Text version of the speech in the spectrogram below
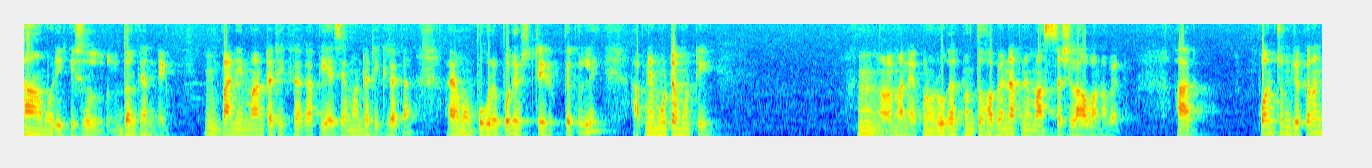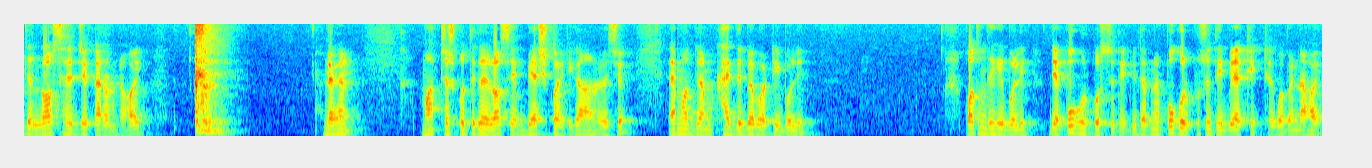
আহামরি কিছু দরকার নেই। পানির মানটা ঠিক রাখা পিঁয়াজের মানটা ঠিক রাখা এবং পুকুরে পরিবেশ ঠিক রাখতে পারলেই আপনি মোটামুটি, হুম মানে কোনো রোগ আক্রান্ত হবে না, আপনি মাছ চাষে লাভবান হবেন। আর পঞ্চম যে কারণ, যে লসের যে কারণটা হয়, দেখেন, মাছ চাষ করতে গেলে লসে বেশ কয়েকটি কারণ রয়েছে। এর মধ্যে আমি খাদ্যের ব্যাপারটি বলি। প্রথম থেকে বলি যে পুকুর প্রস্তুতি, যদি আপনার পুকুর প্রস্তুতি ঠিকঠাকভাবে না হয়,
